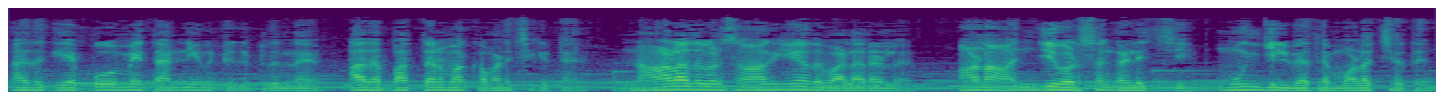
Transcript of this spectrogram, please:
அதுக்கு எப்பவுமே தண்ணி விட்டுக்கிட்டு இருந்தேன். அதை பத்திரமா கவனிச்சுக்கிட்டேன். நாலாவது வருஷம் ஆகியும் அது வளரல. ஆனா அஞ்சு வருஷம் கழிச்சு மூங்கில் விதை முளைச்சது.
